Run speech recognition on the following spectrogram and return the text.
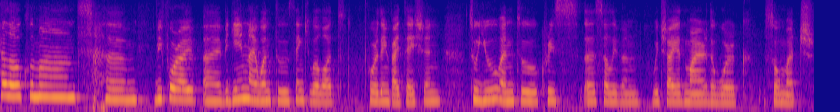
Hello, Clement. Um, before I, I begin, I want to thank you a lot for the invitation to you and to Chris uh, Sullivan, which I admire the work so much.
